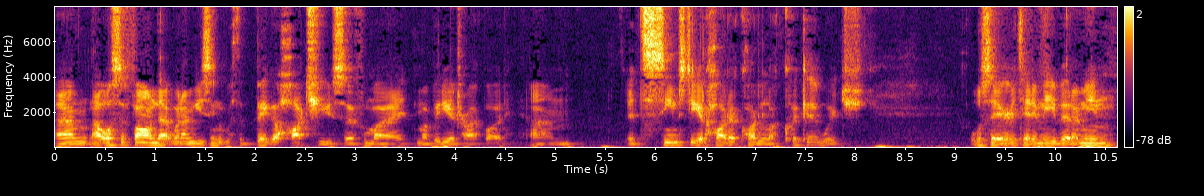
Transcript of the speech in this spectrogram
Um, I also found that when I'm using it with a bigger hot shoe, so for my, my video tripod, um, it seems to get hotter quite a lot quicker, which also irritated me. But I mean,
